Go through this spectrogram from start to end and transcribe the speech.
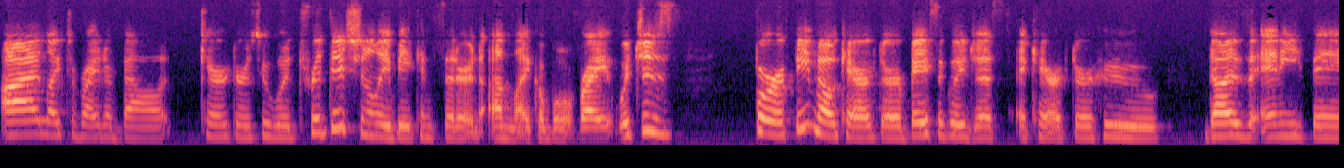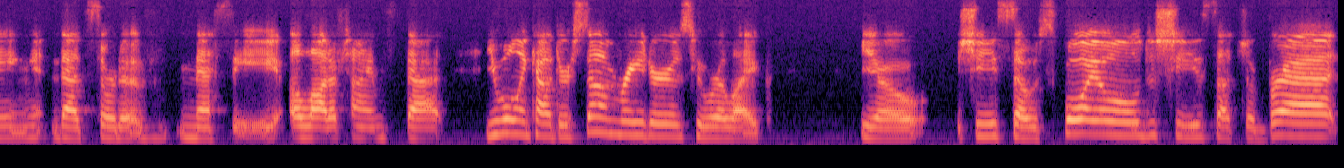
i like to write about characters who would traditionally be considered unlikable, right? Which is for a female character, basically just a character who does anything that's sort of messy. A lot of times that you will encounter some readers who are like, you know, she's so spoiled, she's such a brat.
